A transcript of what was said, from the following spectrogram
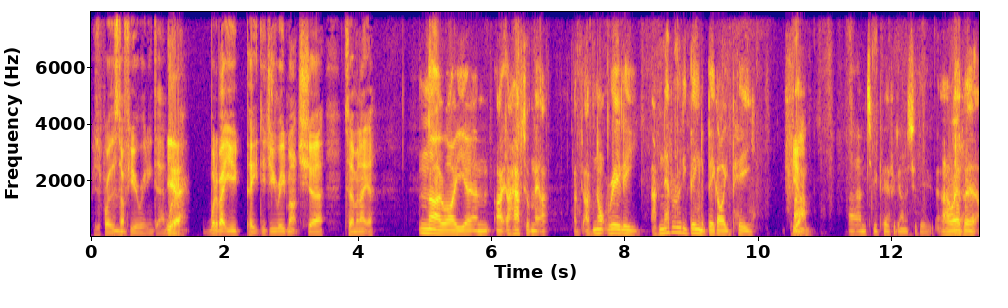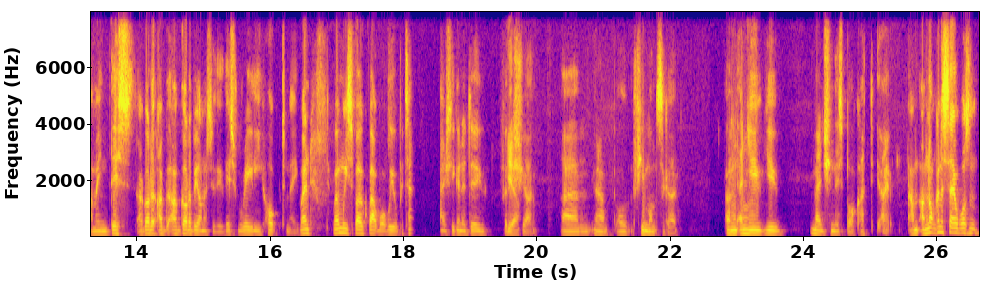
which is probably the stuff you were reading, Dan. What- Yeah. What, about you, Pete? Did you read much uh, Terminator? No, I um, I, I have to admit, I, I've, I've not really, I've never really been a big IP fan. Um, to be perfectly honest with you. However, I mean, this I've got to, I've, I've got to be honest with you. This really hooked me when when we spoke about what we were potentially going to do for this Yeah. show. Um, you know, a few months ago, and and you you mentioned this book. I, I I'm, I'm not going to say I wasn't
